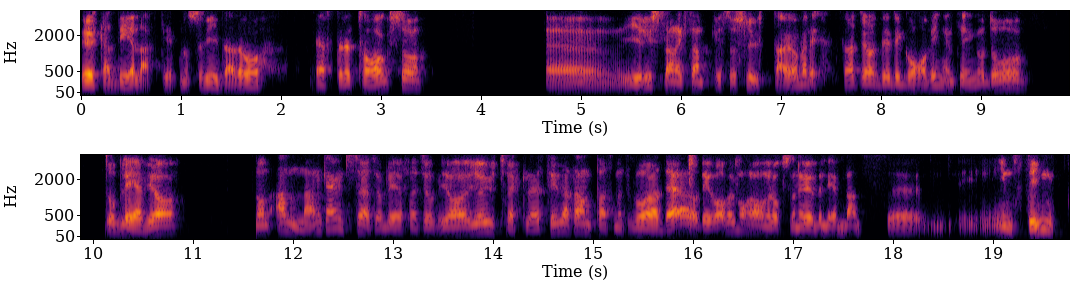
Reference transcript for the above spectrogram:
öka delaktigheten och så vidare. Och efter ett tag så Eh, i Ryssland exempelvis så slutade jag med det. För att jag, det, det, gav ingenting och då, då blev jag någon annan kan jag inte säga att jag blev för att jag, jag, jag utvecklades till att anpassa mig till att vara där och det var väl många gånger också en överlevnadsinstinkt.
